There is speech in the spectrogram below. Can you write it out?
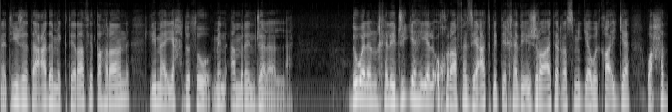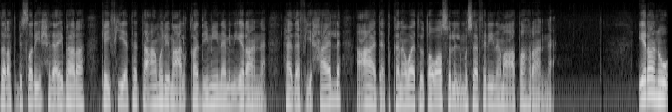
نتيجة عدم اكتراث طهران لما يحدث من أمر جلل. دول خليجية هي الأخرى فزعت باتخاذ إجراءات رسمية وقائية وحذرت بصريح العبارة كيفية التعامل مع القادمين من إيران. هذا في حال عادت قنوات تواصل المسافرين مع طهران. إيران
